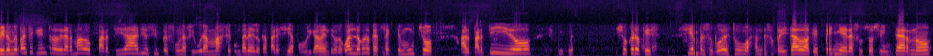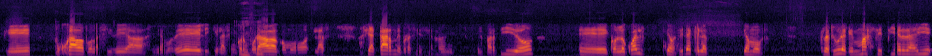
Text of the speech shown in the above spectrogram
pero me parece que dentro del armado partidario siempre fue una figura más secundaria de lo que aparecía públicamente, con lo cual no creo que afecte mucho al partido. Yo creo que siempre su poder estuvo bastante supeditado a que Peña era su socio interno que pujaba por las ideas, digamos, de él y que las incorporaba como las hacía carne, por así decirlo, en el partido, eh, con lo cual, digamos, diría que la, digamos, la figura que más se pierde ahí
